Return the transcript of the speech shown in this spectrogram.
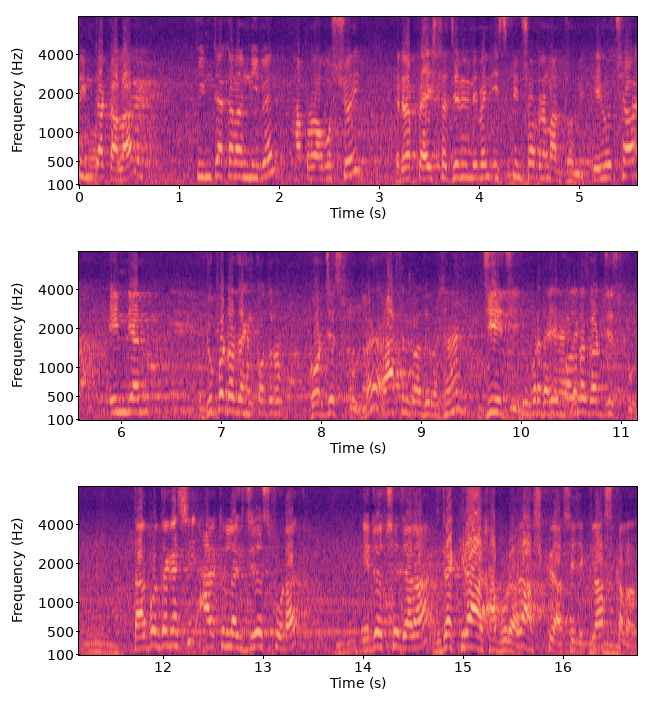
তিনটা কালার তিনটা কালার নেবেন আপনারা অবশ্যই এটার প্রাইসটা জেনে নেবেন স্ক্রিনশটের মাধ্যমে। এই হচ্ছে ইন্ডিয়ান দুপাটা দেখেন কতটা গর্জেস ফুল হ্যাঁ? রাস্তাল করে দিবেন হ্যাঁ? জি জি। দুপাটা দেখেন, কতটা গর্জেস ফুল। তারপর দেখাচ্ছি আরেকটা লাক্সারিয়াস প্রোডাক্ট এটা হচ্ছে যারা যেটা ক্রাশ আপুরা। ক্লাস ক্লাস এই যে ক্লাস কালার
